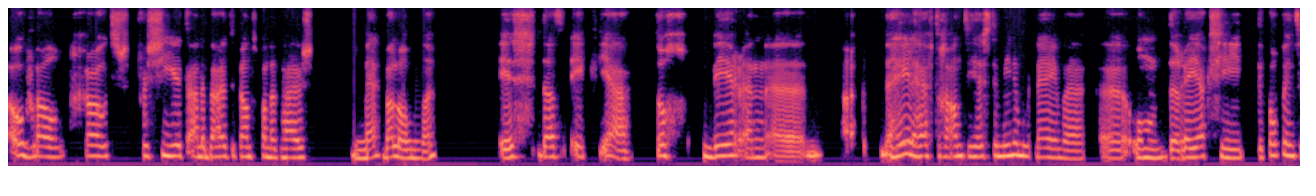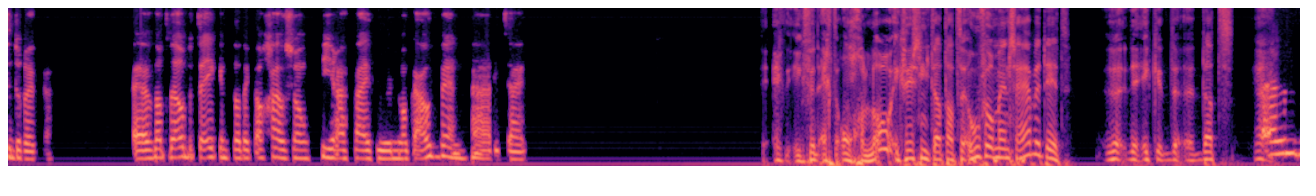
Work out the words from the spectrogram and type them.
overal groots versierd aan de buitenkant van het huis met ballonnen, is dat ik ja, toch weer een, een hele heftige antihistamine moet nemen uh, om de reactie de kop in te drukken. Uh, wat wel betekent dat ik al gauw zo'n 4 à 5 uur knock-out ben na die tijd. Ik, ik vind het echt ongelooflijk. Ik wist niet dat dat. Hoeveel mensen hebben dit? Ik, dat, ja. um,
